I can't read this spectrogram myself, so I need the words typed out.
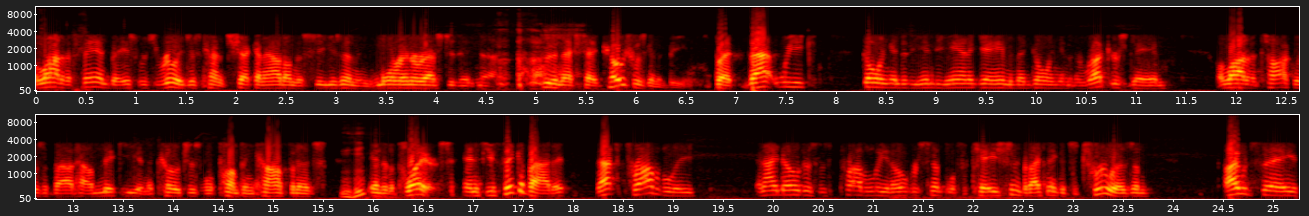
A lot of the fan base was really just kind of checking out on the season and more interested in uh, who the next head coach was going to be. But that week, going into the Indiana game and then going into the Rutgers game, a lot of the talk was about how Mickey and the coaches were pumping confidence into the players. And if you think about it, that's probably, and I know this is probably an oversimplification, but I think it's a truism. I would say,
